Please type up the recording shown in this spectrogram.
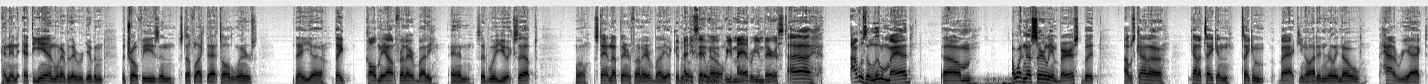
And then at the end, whenever they were giving the trophies and stuff like that to all the winners, they uh, they called me out in front of everybody and said, "Will you accept?" Well, standing up there in front of everybody, I couldn't. How'd really you feel? Were, no. you, were you mad? Were you embarrassed? Uh, I was a little mad. Um, I wasn't necessarily embarrassed, but I was kind of kind of taken taken back. You know, I didn't really know how to react,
